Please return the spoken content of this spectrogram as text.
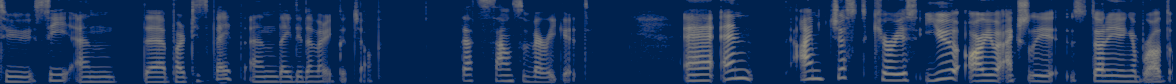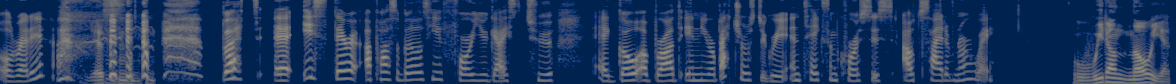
to see and uh, participate, and they did a very good job. That sounds very good. Uh, and I'm just curious. You are you actually studying abroad already? Yes. but uh, is there a possibility for you guys to uh, go abroad in your bachelor's degree and take some courses outside of Norway? we don't know yet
